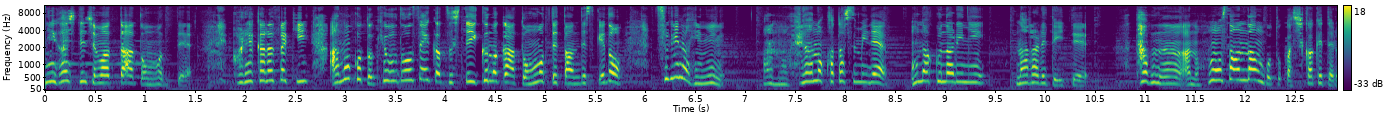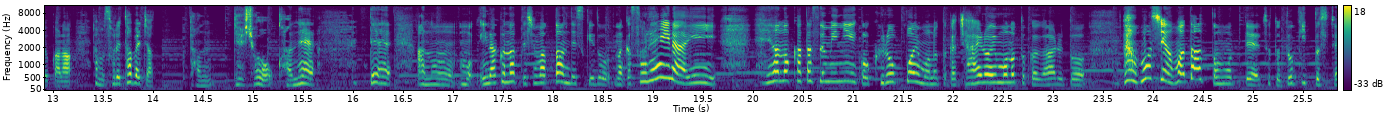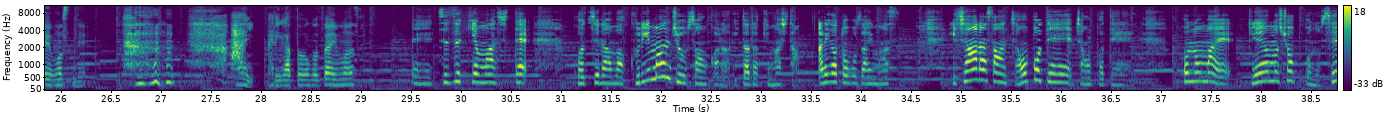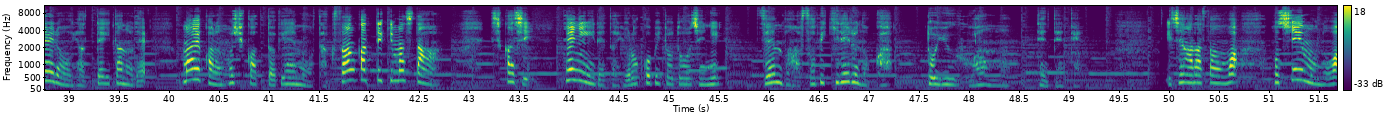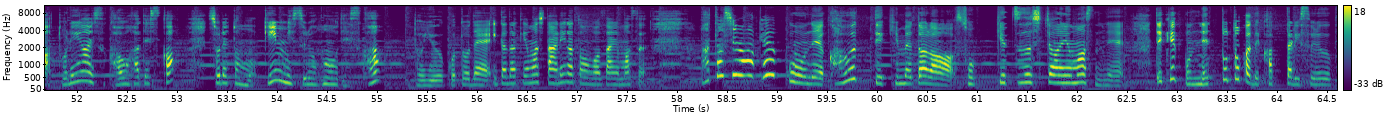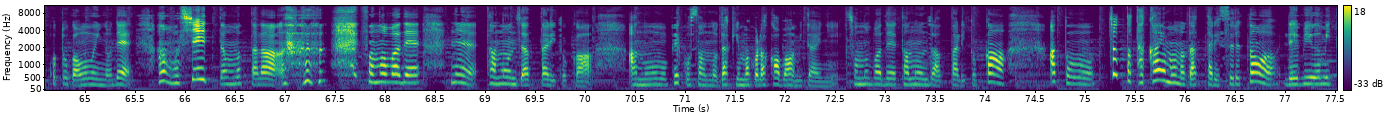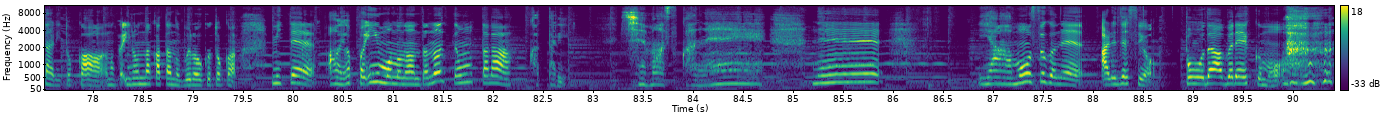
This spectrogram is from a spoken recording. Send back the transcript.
逃がしてしまったと思って、これから先、あの子と共同生活していくのかと思ってたんですけど、次の日に、あの、部屋の片隅でお亡くなりになられていて、多分、あの、宝山団子とか仕掛けてるから、多分それ食べちゃったんでしょうかね。で、あの、もういなくなってしまったんですけど、なんかそれ以来、部屋の片隅にこう黒っぽいものとか茶色いものとかがあると、あ、もしやまたと思って、ちょっとドキッとしちゃいますね。はい、ありがとうございます。えー、続きまして、こちらは栗まんじゅうさんからいただきました。ありがとうございます。石原さん、ちゃんぽてー、ちゃんぽてー。この前ゲームショップのセールをやっていたので前から欲しかったゲームをたくさん買ってきました。しかし手に入れた喜びと同時に全部遊びきれるのか？という不安もてんてんてん。石原さんは欲しいものはとりあえず買う派ですか？それとも吟味する方ですか？ということでいただきました。ありがとうございます。私は結構ね買うって決めたら即決しちゃいますね。で結構ネットとかで買ったりすることが多いのであ欲しいって思ったら その場でね頼んじゃったりとかあのペコさんの抱き枕カバーみたいにその場で頼んじゃったりとかあとちょっと高いものだったりするとレビュー見たりとかなんかいろんな方のブログとか見てあやっぱいいものなんだなって思ったら買ったりしますかね。ね。えいやーもうすぐねあれですよ。ボーダーブレイクも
